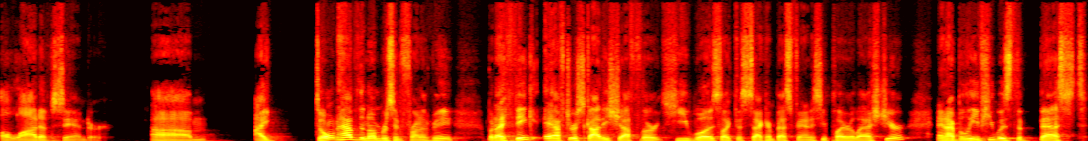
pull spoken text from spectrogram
a lot of Xander. Um, I don't have the numbers in front of me, but I think after Scotty Scheffler, he was like the second best fantasy player last year. And I believe he was the best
